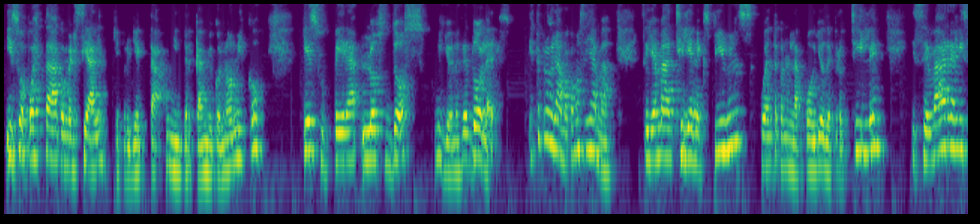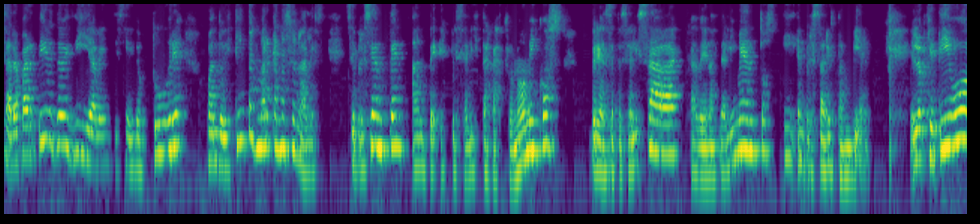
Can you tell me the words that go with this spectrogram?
y su apuesta comercial, que proyecta un intercambio económico que supera los 2 millones de dólares. Este programa, ¿cómo se llama? Se llama Chilean Experience, cuenta con el apoyo de ProChile y se va a realizar a partir de hoy día, 26 de octubre, cuando distintas marcas nacionales se presenten ante especialistas gastronómicos, prensa especializada, cadenas de alimentos y empresarios también. El objetivo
